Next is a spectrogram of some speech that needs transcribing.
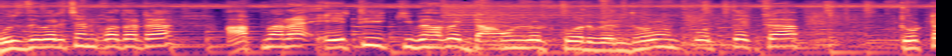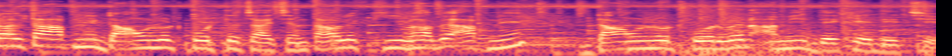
বুঝতে পেরেছেন কথাটা? আপনারা এটি কীভাবে ডাউনলোড করবেন? ধরুন প্রত্যেকটা টোটালটা আপনি ডাউনলোড করতে চাইছেন, তাহলে কীভাবে আপনি ডাউনলোড করবেন আমি দেখিয়ে দিচ্ছি।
